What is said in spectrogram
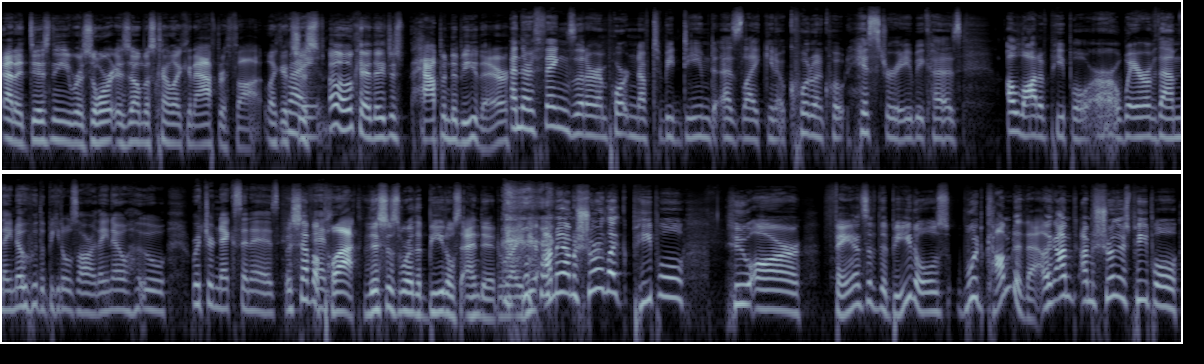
at a Disney resort is almost kind of like an afterthought. Like it's just oh okay, they just happen to be there. And they're things that are important enough to be deemed as like, you know, quote unquote history because a lot of people are aware of them. They know who the Beatles are. They know who Richard Nixon is. They should have a plaque. This is where the Beatles ended, right here. I mean, I'm sure like people who are fans of the Beatles would come to that. Like I'm I'm sure there's people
